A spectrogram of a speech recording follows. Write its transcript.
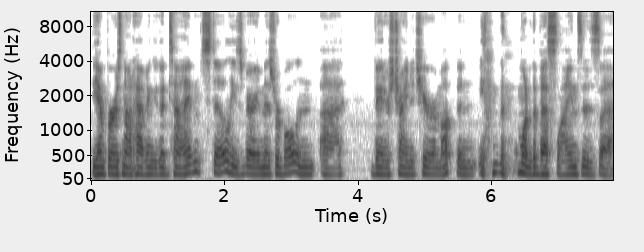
the Emperor's not having a good time. Still, he's very miserable, and uh, Vader's trying to cheer him up. And one of the best lines is uh,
